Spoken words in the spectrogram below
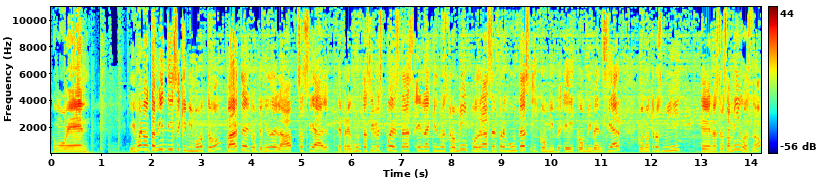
Como ven. Y bueno, también dice que mi moto parte del contenido de la app social de preguntas y respuestas en la que nuestro Mi podrá hacer preguntas y, convivenciar con otros Mi de nuestros amigos, ¿no?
